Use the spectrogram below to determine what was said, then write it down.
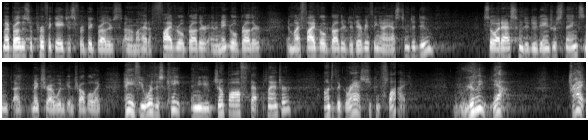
my brothers were perfect ages for big brothers. Um, I had a five year old brother and an eight year old brother, and my five year old brother did everything I asked him to do. So I'd ask him to do dangerous things, and I'd make sure I wouldn't get in trouble. Like, hey, if you wear this cape and you jump off that planter onto the grass, you can fly. Really? Yeah. Try it.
